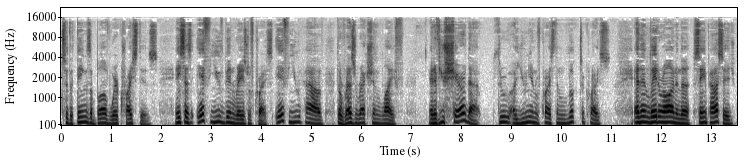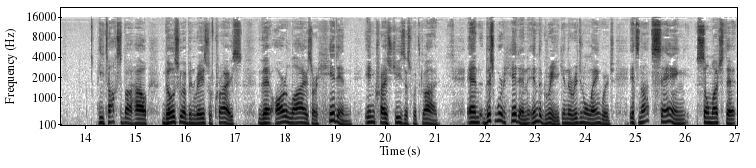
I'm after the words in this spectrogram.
to the things above where Christ is. And he says, if you've been raised with Christ, if you have the resurrection life, and if you share that through a union with Christ, then look to Christ. And then later on in the same passage, he talks about how those who have been raised with Christ, that our lives are hidden in Christ Jesus with God. And this word hidden in the Greek, in the original language, it's not saying so much that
